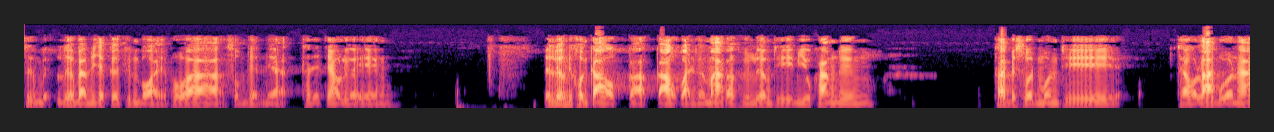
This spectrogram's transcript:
ซึ่งเรื่องแบบนี้จะเกิดขึ้นบ่อย เพราะว่าสมเด็จเนี่ย ท่านจะแจวเรือเอง และเรื่องที่คนกล่าวกล่าวขวัญกันมากก็คือเรื่องที่มีอยู่ครั้งหนึ่งท่านไปสวดมนต์ที่แถวราชบุรณะ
